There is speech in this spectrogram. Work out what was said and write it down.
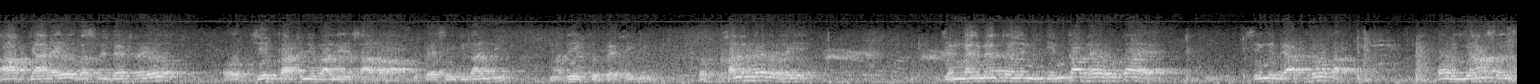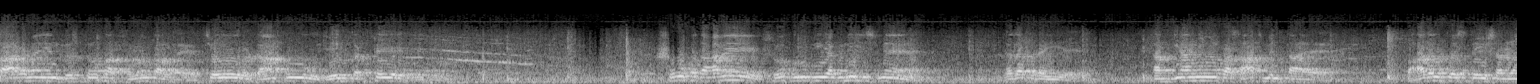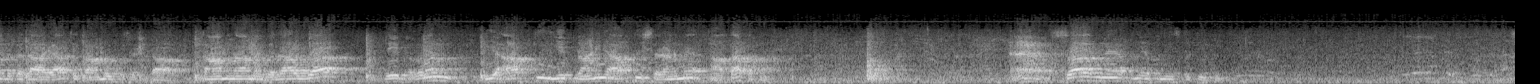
आप जा रहे हो बस में बैठ रहे हो और जेब काटने वाले हैं साहब आपके पैसे ही निकाल दी देख तो पैसे नहीं। तो खल मृग भय जंगल में तो इन, इनका भय होता है। सिंह व्याघ्रों का और यहाँ संसार में इन दुष्टों का फलों का भय चोर डाकू जेब कट्टे शोक दावे, शोक रूपी अग्नि जिसमें धधक रही है। अज्ञानियों का साथ मिलता है। पागल को स्ते शरण गदा यात कामो प्रशिष्टा कामना में गदा हुआ। हे भगवान, ये आपकी, ये प्राणी आपकी शरण में आता कहा सबने अपनी अपनी स्थिति की।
